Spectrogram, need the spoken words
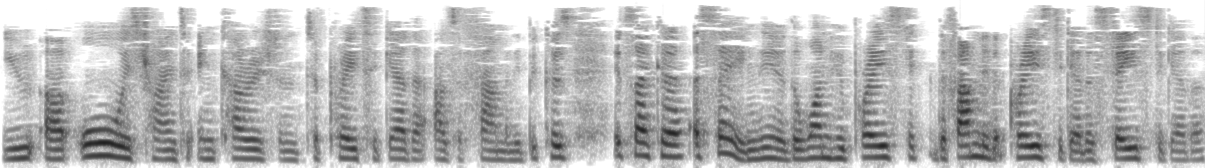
you are always trying to encourage them to pray together as a family because it's like a, a saying, you know, the one who prays, to, the family that prays together stays together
